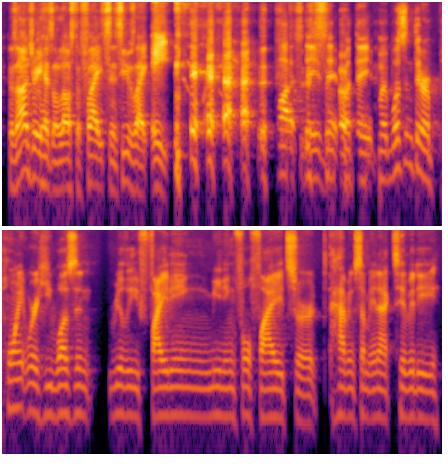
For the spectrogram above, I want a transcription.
because Andre hasn't lost a fight since he was like eight. but they, they, but they, but wasn't there a point where he wasn't really fighting meaningful fights or having some inactivity?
